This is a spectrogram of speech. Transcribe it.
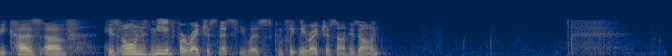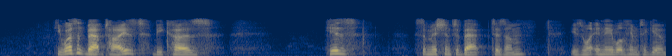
because of his own need for righteousness. He was completely righteous on his own. He wasn't baptized because his submission to baptism is what enabled him to give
